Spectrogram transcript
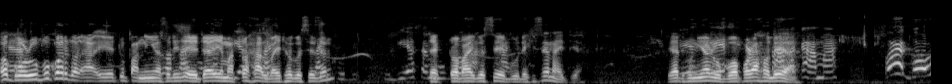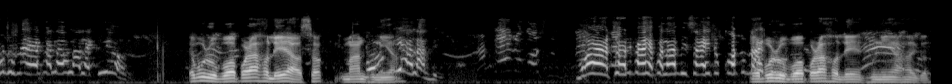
অ। গৰুবোৰ ক'ত গ'ল? এইটো পানী আছে দেখিছে এতিয়া এই মাত্ৰ হাল বাৰি থৈ গৈছে যেন। ট্ৰেক্টৰ বাই। গৈছে এইবোৰ দেখিছে নাই এতিয়া? এয়া ধুনীয়া ৰুব পৰা হ'লেই আৰু এইবোৰ ৰুব পৰা হ'লেই আৰু চাওক ইমান ধুনীয়া। এইবোৰ ৰুব পৰা হ'লেই ধুনীয়া হৈ গ'ল।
